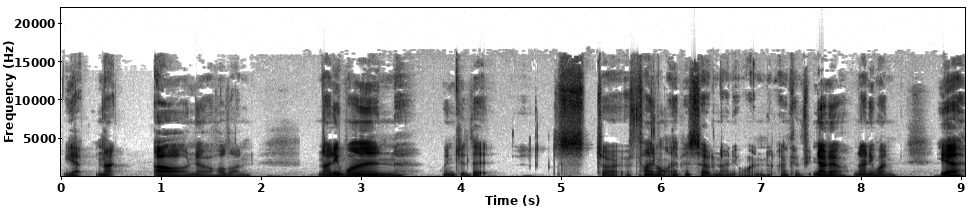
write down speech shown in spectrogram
yeah, not. Oh no, hold on. Ninety one. When did that start? Final episode ninety one. I'm confused. No, no, ninety one. Yeah,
